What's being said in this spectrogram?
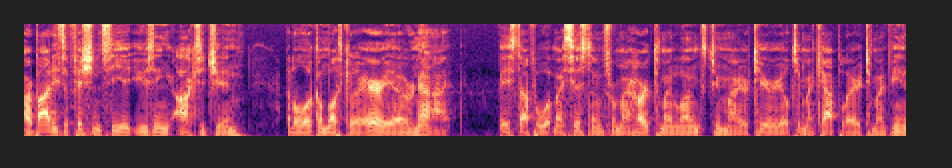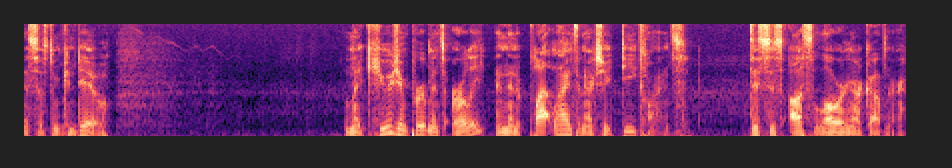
our body's efficiency at using oxygen at a local muscular area or not, based off of what my systems, from my heart to my lungs to my arterial to my capillary to my venous system, can do. We'll make huge improvements early and then it flatlines and actually declines. This is us lowering our governor.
